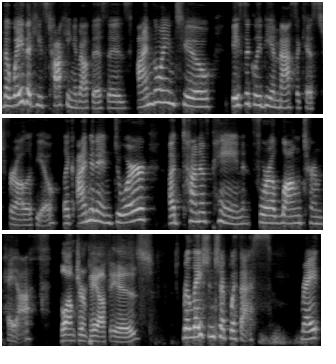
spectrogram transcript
the way that he's talking about this is i'm going to basically be a masochist for all of you. Like i'm going to endure a ton of pain for a long-term payoff. Long-term payoff is? Relationship with us right?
